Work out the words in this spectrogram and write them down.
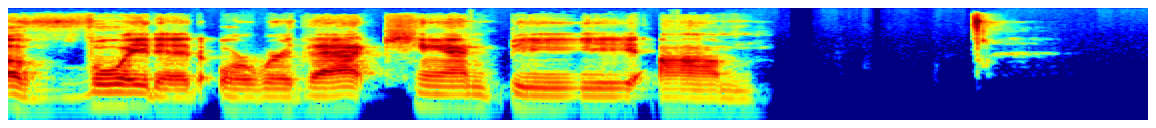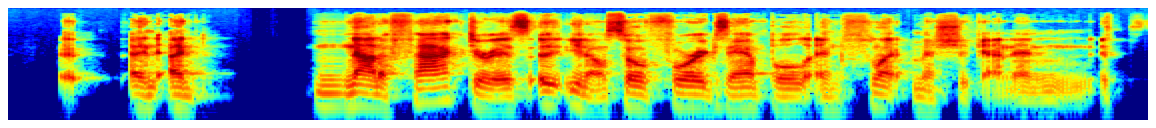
avoided or where that can be um and, and not a factor is uh, you know so for example in flint michigan and it's,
